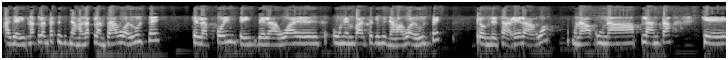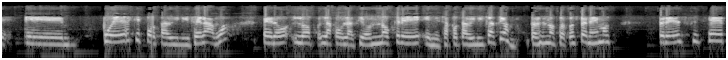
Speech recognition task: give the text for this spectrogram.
allá hay una planta que se llama la planta de agua dulce, que la fuente del agua es un embalse que se llama agua dulce, de donde sale el agua, una, una planta que eh, puede que potabilice el agua, pero la población no cree en esa potabilización. Entonces nosotros tenemos tres eh,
